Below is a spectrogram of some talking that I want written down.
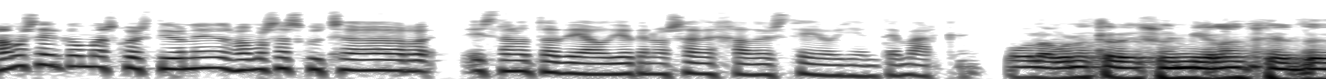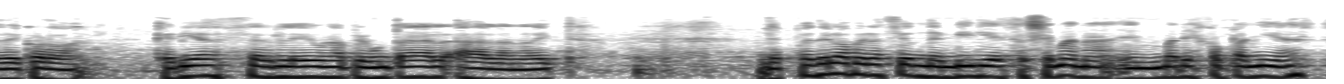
Vamos a ir con más cuestiones. Vamos a escuchar esta nota de audio que nos ha dejado este oyente, Marc. Hola, buenas tardes. Soy Miguel Ángel desde Córdoba. Quería hacerle una pregunta al, analista. Después de la operación de Nvidia esta semana en varias compañías,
